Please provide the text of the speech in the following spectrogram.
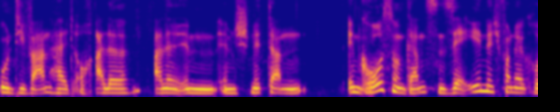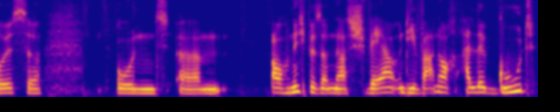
und die waren halt auch alle, alle im, im Schnitt dann im Großen und Ganzen sehr ähnlich von der Größe und ähm, auch nicht besonders schwer und die waren auch alle gut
